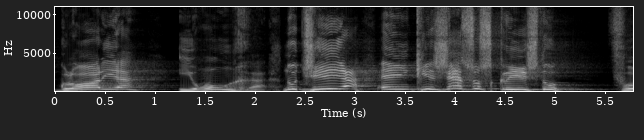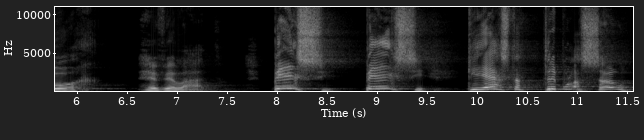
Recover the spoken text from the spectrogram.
glória e honra no dia em que Jesus Cristo for revelado. Pense, pense que esta tribulação,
